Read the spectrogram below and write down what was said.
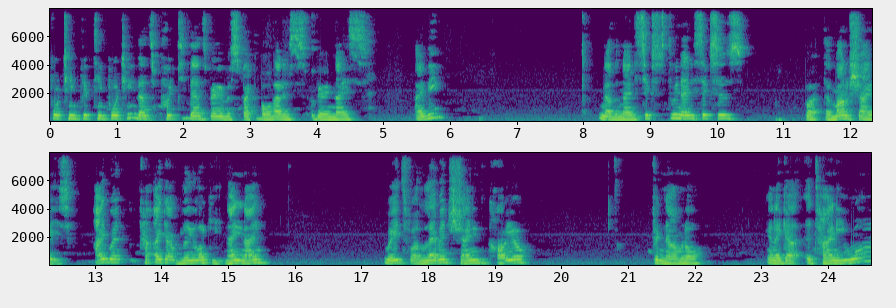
14, 15, 14. That's pretty. That's very respectable. That is a very nice IV. Another 96, three 96s. But the amount of shinies. I went, I got really lucky. 99, Raids for 11 Shining Lucario. Phenomenal. And I got a tiny one.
